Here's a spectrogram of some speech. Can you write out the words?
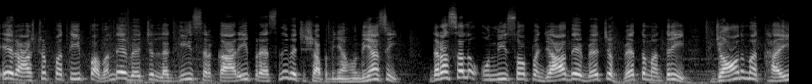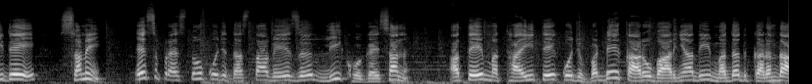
ਇਹ ਰਾਸ਼ਟਰਪਤੀ ਭਵਨ ਦੇ ਵਿੱਚ ਲੱਗੀ ਸਰਕਾਰੀ ਪ੍ਰੈਸ ਦੇ ਵਿੱਚ ਛਪਦੀਆਂ ਹੁੰਦੀਆਂ ਸੀ। ਦਰਅਸਲ 1950 ਦੇ ਵਿੱਚ ਵਿੱਤ ਮੰਤਰੀ ਜੌਨ ਮਥਾਈ ਦੇ ਸਮੇਂ ਇਸ ਪ੍ਰੈਸ ਤੋਂ ਕੁਝ ਦਸਤਾਵੇਜ਼ ਲੀਕ ਹੋ ਗਏ ਸਨ ਅਤੇ ਮਥਾਈ ਤੇ ਕੁਝ ਵੱਡੇ ਕਾਰੋਬਾਰੀਆਂ ਦੀ ਮਦਦ ਕਰਨ ਦਾ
